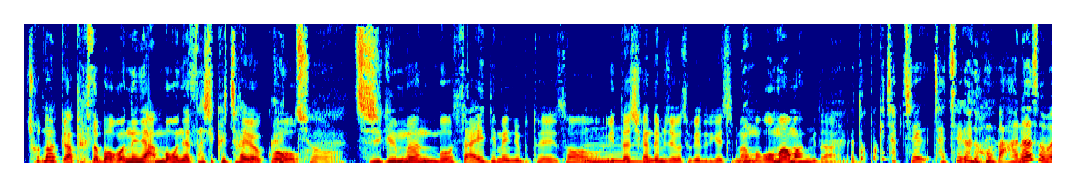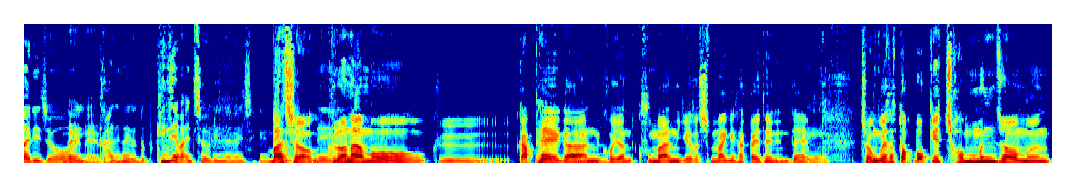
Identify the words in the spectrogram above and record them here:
초등학교 앞에서 먹었느냐 안 먹었냐 사실 그 차이였고 그렇죠. 지금은 뭐 사이드 메뉴부터 해서 음. 이따 시간 되면 제가 소개해드리겠지만 네. 뭐 어마어마합니다. 그러니까 떡볶이 자체 자체가 너무 많아서 말이죠. 네, 네, 네. 가능한 것도 굉장히 많죠 우리나라에 지금. 맞죠. 네. 그러나 뭐 그 카페가 한 음. 거의 한 9만 개에서 10만 개 가까이 되는데 네. 전국에서 떡볶이 전문점은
